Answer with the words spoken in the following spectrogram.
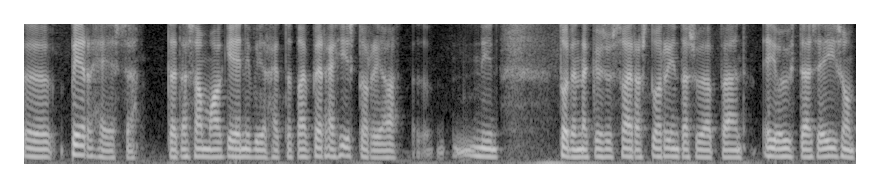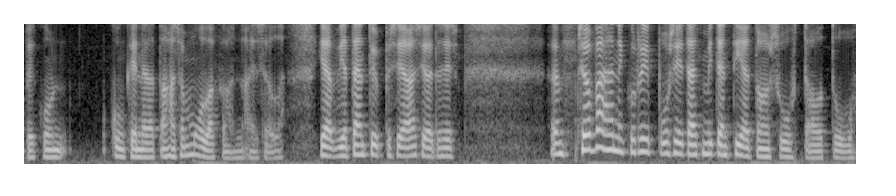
ö, perheessä tätä samaa geenivirhettä tai perhehistoriaa, niin todennäköisyys sairastua rintasyöpään ei ole yhtään se isompi kuin, kuin kenellä tahansa muullakaan naisella. Ja, ja tämän tyyppisiä asioita siis, se on vähän niin kuin riippuu siitä, että miten tietoon suhtautuu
